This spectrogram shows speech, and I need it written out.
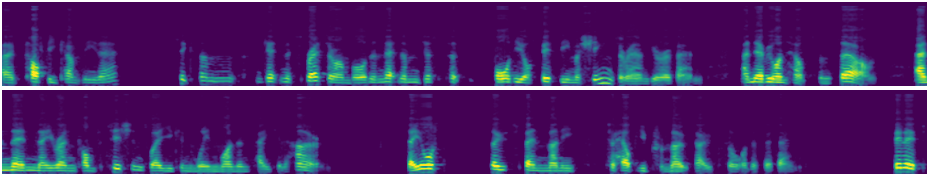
a coffee company there, stick some, get Nespresso on board and let them just put 40 or 50 machines around your event, and everyone helps themselves. And then they run competitions where you can win one and take it home. They also spend money to help you promote those sort of events. Philips,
